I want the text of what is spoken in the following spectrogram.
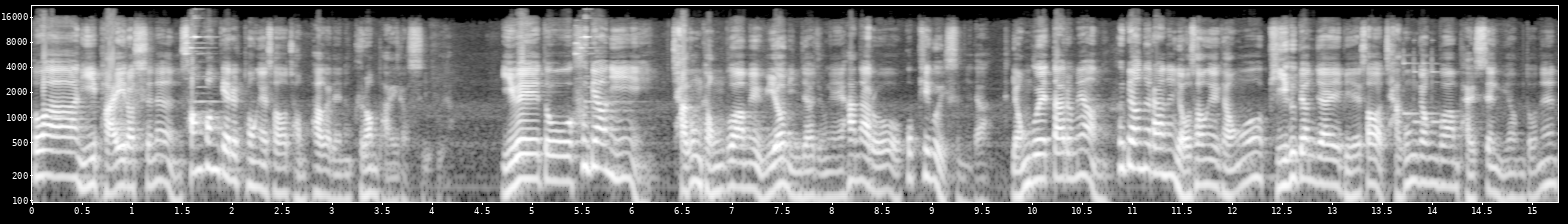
또한 이 바이러스는 성관계를 통해서 전파가 되는 그런 바이러스이고요. 이외에도 흡연이 자궁경부암의 위험 인자 중에 하나로 꼽히고 있습니다. 연구에 따르면 흡연을 하는 여성의 경우 비흡연자에 비해서 자궁 경부암 발생 위험도는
